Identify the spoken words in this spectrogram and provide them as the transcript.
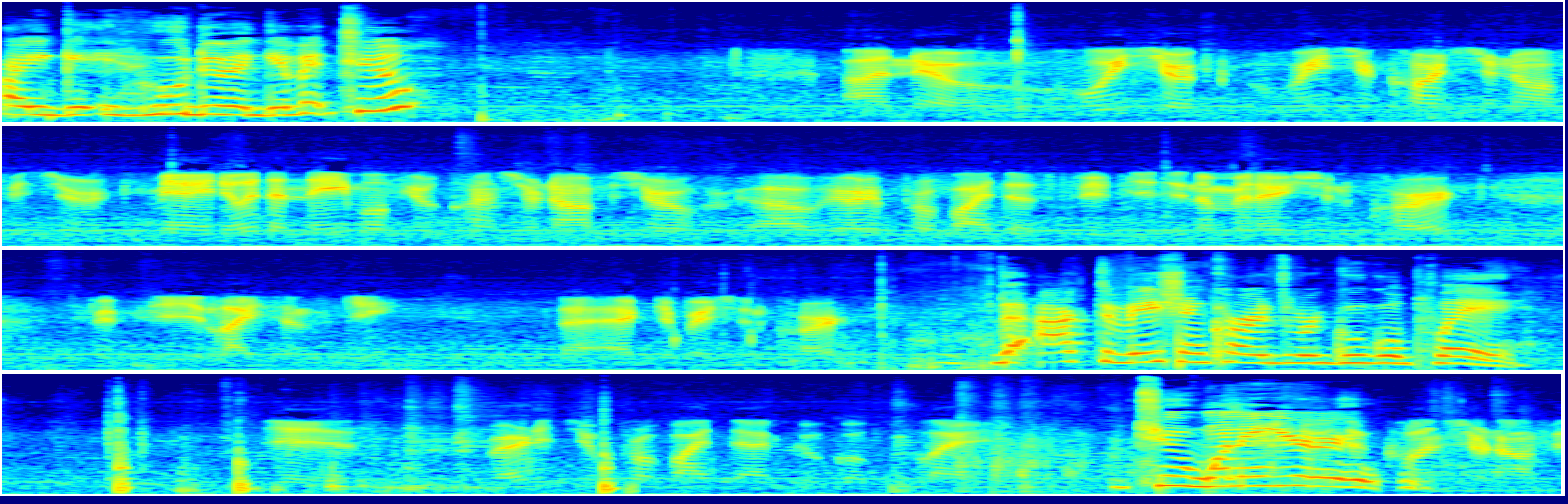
I g- who did I give it to? Uh, no. Who is your Who is your concern officer? May I know the name of your concern officer uh, where you provide that 50 denomination card, 50 license key, the activation card? The activation cards were Google Play. Yes. Where did you provide that Google Play? To one of your Concern officer.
